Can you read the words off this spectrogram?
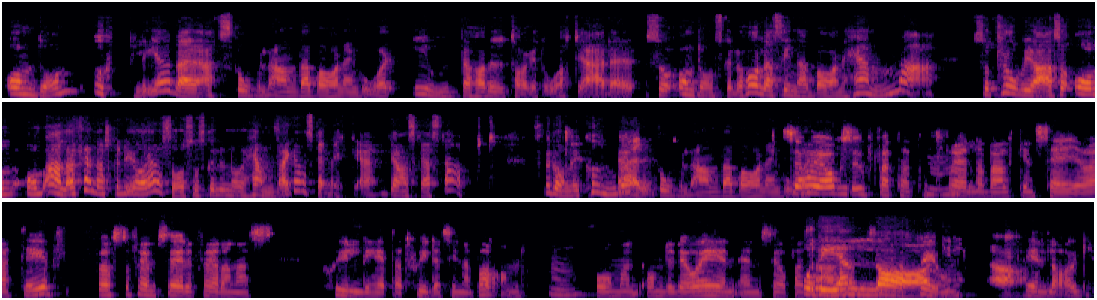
Om de upplever att skolan där barnen går inte har vidtagit åtgärder, så om de skulle hålla sina barn hemma, så tror jag, alltså om, om alla föräldrar skulle göra så, så skulle det nog hända ganska mycket, ganska snabbt. För de är kunder i skolan där barnen går. Så har jag också uppfattat att mm. föräldrabalken säger att det är först och främst så är det föräldrarnas skyldighet att skydda sina barn. Mm. Om, man, om det då är en, en så pass Och det är en lag. Ja. Det är en lag.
